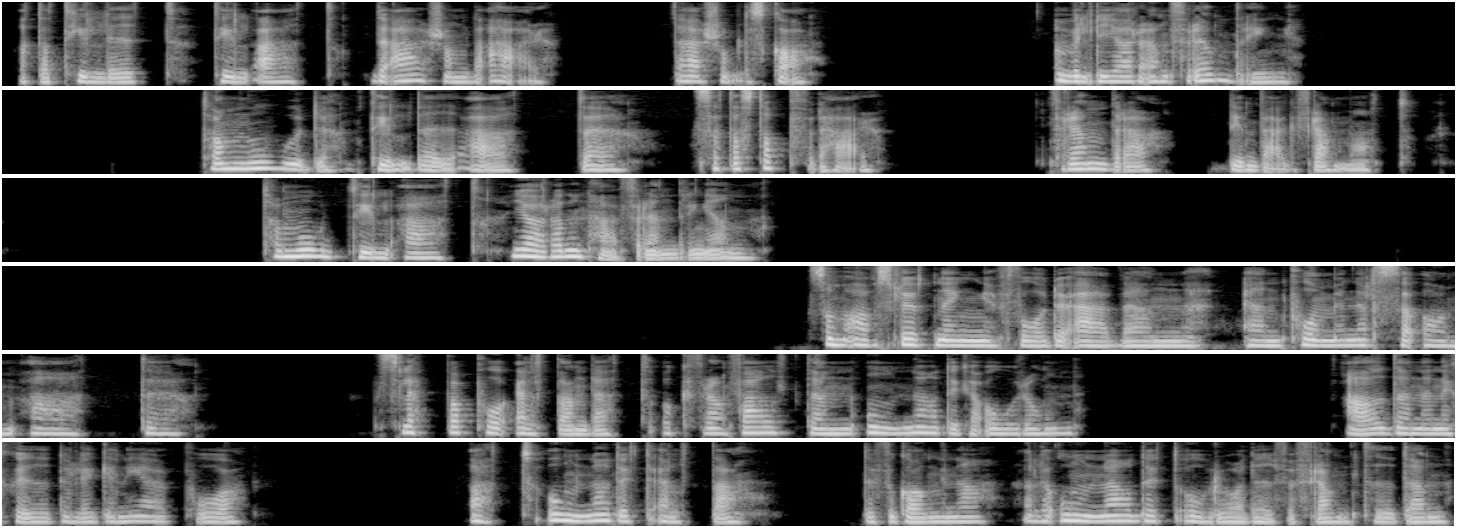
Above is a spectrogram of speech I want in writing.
Att ha tillit till att det är som det är. Det är som det ska. Och vill du göra en förändring? Ta mod till dig att eh, sätta stopp för det här. Förändra din väg framåt. Ta mod till att göra den här förändringen Som avslutning får du även en påminnelse om att eh, släppa på ältandet och framförallt den onödiga oron. All den energi du lägger ner på att onödigt älta det förgångna eller onödigt oroa dig för framtiden.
